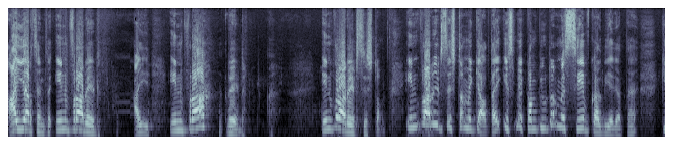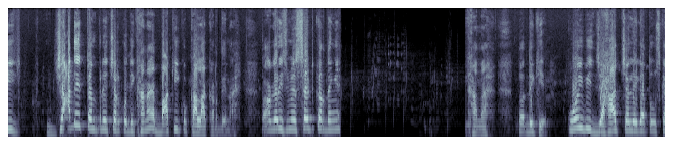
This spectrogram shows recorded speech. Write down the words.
I R sensor infrared I infrared infrared system infrared system में क्या होता है इसमें कंप्यूटर में सेव कर दिया जाता है कि ज़्यादा टेम्परेचर को दिखाना है, बाकी को काला कर देना है। तो अगर इसमें सेट कर देंगे, दिखाना है। तो देखिए, कोई भी जहाज़ चलेगा तो उसका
